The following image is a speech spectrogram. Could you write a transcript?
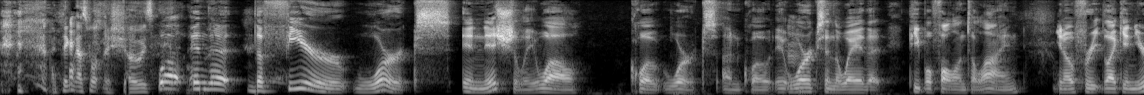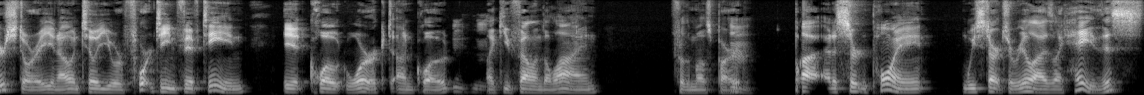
I think that's what the show is. well and the the fear works initially well quote works unquote. It Mm. works in the way that people fall into line. You know, for like in your story, you know, until you were 14, 15, it quote worked unquote. Mhm. Like you fell into line for the most part. Mm. But at a certain point, we start to realize like, hey, this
